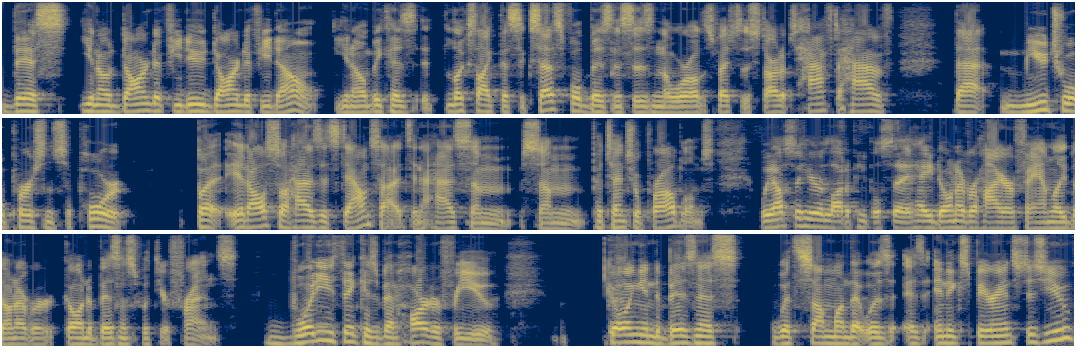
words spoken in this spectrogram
this, you know, darned if you do, darned if you don't, you know, because it looks like the successful businesses in the world, especially the startups, have to have that mutual person support but it also has its downsides and it has some some potential problems. We also hear a lot of people say, "Hey, don't ever hire family, don't ever go into business with your friends." What do you think has been harder for you going into business with someone that was as inexperienced as you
